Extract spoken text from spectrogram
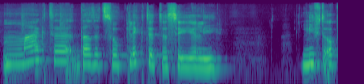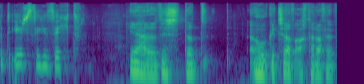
maakte dat het zo klikte tussen jullie? Liefde op het eerste gezicht. Ja, dat is dat. Hoe ik het zelf achteraf heb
